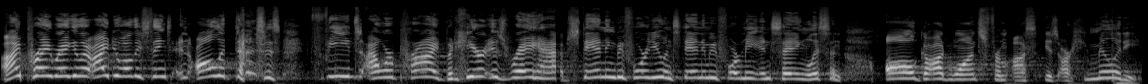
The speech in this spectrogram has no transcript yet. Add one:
I pray regular, I do all these things, and all it does is feeds our pride. But here is Rahab standing before you and standing before me and saying, Listen, all God wants from us is our humility,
